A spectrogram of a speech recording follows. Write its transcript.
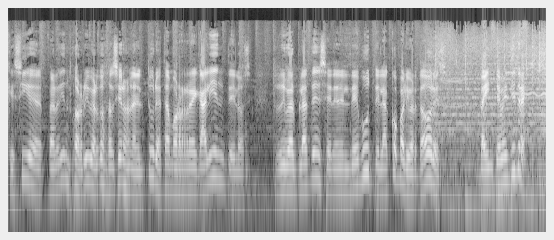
que sigue perdiendo River 2 a 0 en altura, estamos recalientes los River Platense en el debut de la Copa Libertadores 2023.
